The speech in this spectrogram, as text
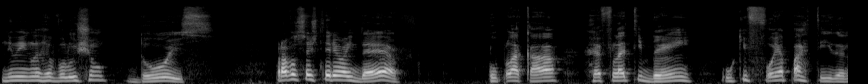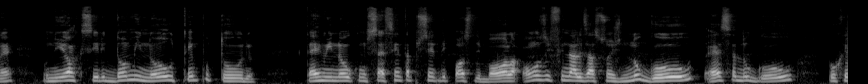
New England Revolution 2. Para vocês terem uma ideia, o placar reflete bem o que foi a partida, né? O New York City dominou o tempo todo. Terminou com 60% de posse de bola, 11 finalizações no gol, essa no gol, porque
